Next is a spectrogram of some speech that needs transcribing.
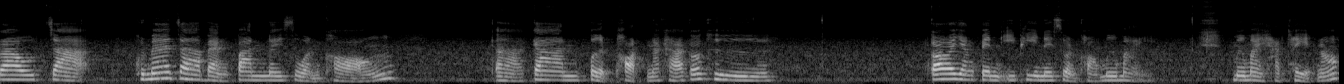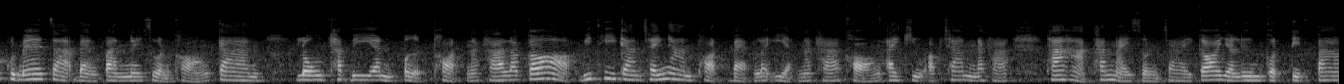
เราจะคุณแม่จะแบ่งปันในส่วนของอการเปิดพอร์ตนะคะก็คือ ก็ยังเป็น EP ในส่วนของมือใหม่ มือใหม่หัดเทรดเนาะคุณแม่จะแบ่งปันในส่วนของการลงทะเบียนเปิดพอร์ตนะคะ แล้วก็วิธีการใช้งานพอร์ตแบบละเอียดนะคะของ IQ Option นะคะ ถ้าหากท่านไหนสนใจก็อย่าลืมกดติดตาม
